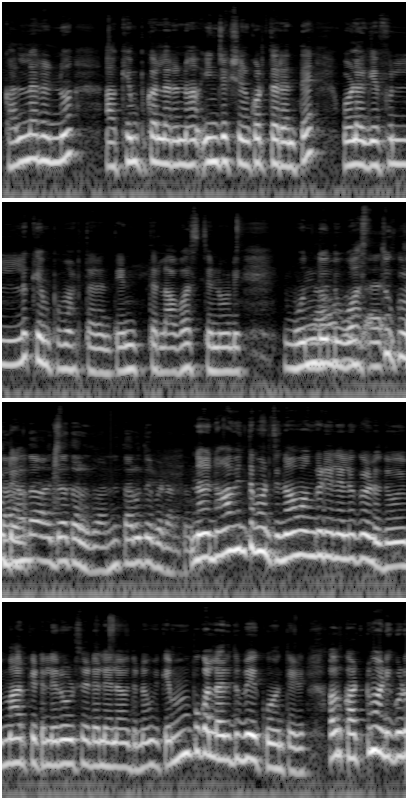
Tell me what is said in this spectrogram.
ಕಲ್ಲರನ್ನು, ಆ ಕೆಂಪು ಕಲ್ಲರನ್ನು ಇಂಜೆಕ್ಷನ್ ಕೊಡ್ತಾರಂತೆ. ಒಳಗೆ ಫುಲ್ ಕೆಂಪು ಮಾಡ್ತಾರಂತೆ. ಎಂತೆಲ್ಲ ಅವಸ್ಥೆ ನೋಡಿ. ಒಂದೊಂದು ವಸ್ತು ಕೂಡ. ತರುದು ಬೇಡ ಅಂತ. ನಾ ನಾವೆಂತ ಮಾಡ್ತೀವಿ? ನಾವು ಅಂಗಡಿಯಲ್ಲೆಲ್ಲ ಮಾರ್ಕೆಟ್ ಮಾರ್ಕೆಟಲ್ಲಿ ರೋಡ್ ಸೈಡಲ್ಲಿ ಎಲ್ಲ ಹೋದ್ರೆ ನಮಗೆ ಕೆಂಪು ಕಲರ್ ಇದು ಬೇಕು ಅಂತೇಳಿ. ಅವ್ರು ಕಟ್ ಮಾಡಿ ಕೂಡ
